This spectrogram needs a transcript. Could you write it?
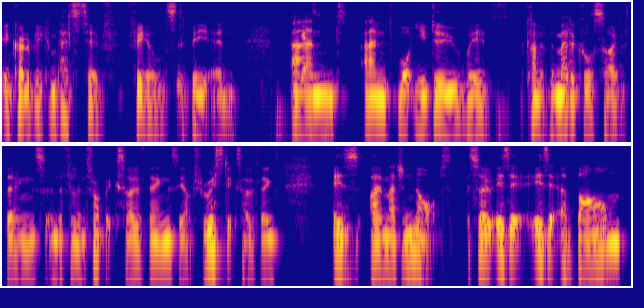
incredibly competitive fields to hmm. be in. And yes. and what you do with kind of the medical side of things and the philanthropic side of things the altruistic side of things is i imagine not. So is it is it a balm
